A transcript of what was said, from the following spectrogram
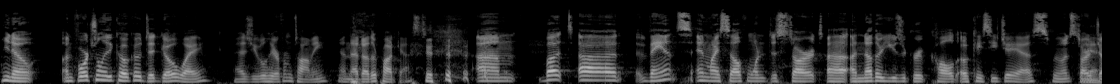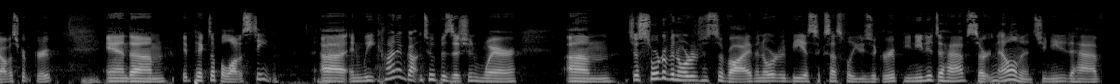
you know, unfortunately, the Coco did go away, as you will hear from Tommy and that other podcast. um, but uh, Vance and myself wanted to start uh, another user group called OKCJS. We wanted to start Yeah. a JavaScript group, and um, it picked up a lot of steam. Uh, and we kind of got into a position where, um, just sort of in order to survive, in order to be a successful user group, you needed to have certain elements. You needed to have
